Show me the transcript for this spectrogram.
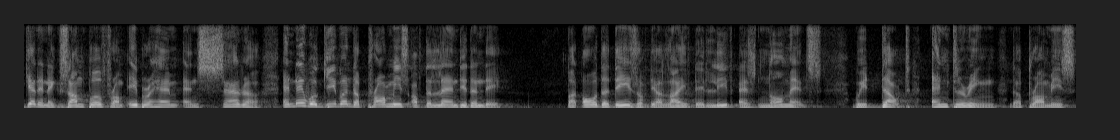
get an example from Abraham and Sarah. And they were given the promise of the land, didn't they? But all the days of their life, they lived as nomads without entering the promised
